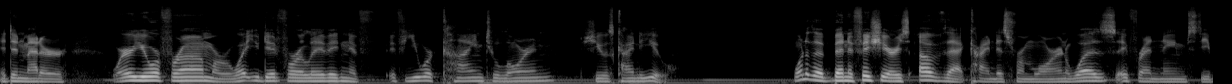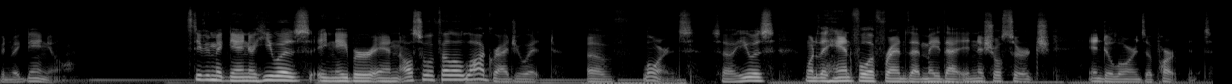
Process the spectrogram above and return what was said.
It didn't matter where you were from or what you did for a living, if, if you were kind to Lauren, she was kind to you. One of the beneficiaries of that kindness from Lauren was a friend named Stephen McDaniel. Stephen McDaniel, he was a neighbor and also a fellow law graduate of Lauren's. So he was one of the handful of friends that made that initial search into Lauren's apartment.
